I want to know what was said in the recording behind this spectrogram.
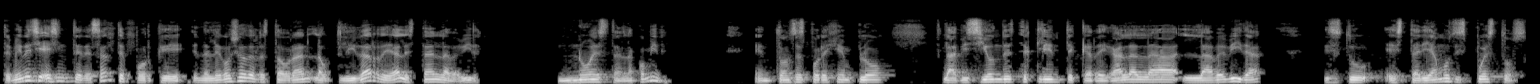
también es, es interesante porque en el negocio del restaurante la utilidad real está en la bebida, no está en la comida. Entonces, por ejemplo, la visión de este cliente que regala la, la bebida, dices tú, estaríamos dispuestos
